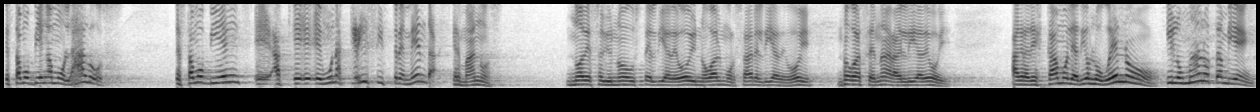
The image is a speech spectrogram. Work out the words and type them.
estamos bien amolados, Estamos bien eh, eh, en una crisis tremenda. Hermanos, no desayunó usted el día de hoy, no va a almorzar el día de hoy, no va a cenar el día de hoy. Agradezcámosle a Dios lo bueno y lo malo también.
